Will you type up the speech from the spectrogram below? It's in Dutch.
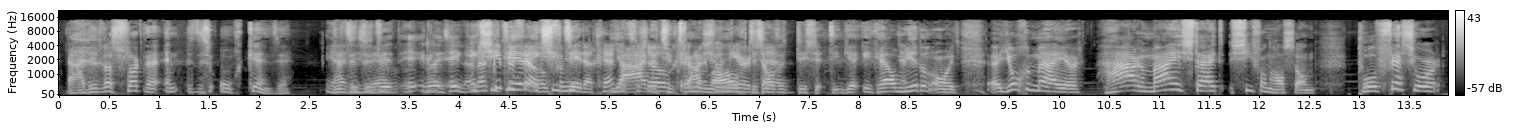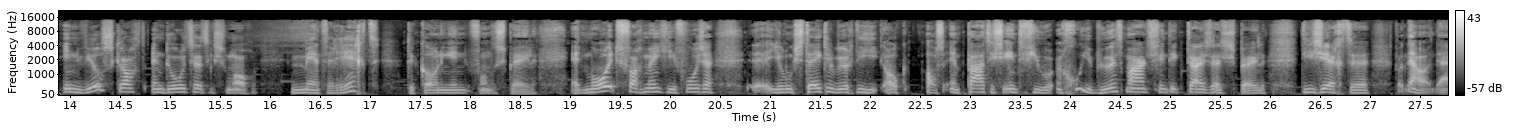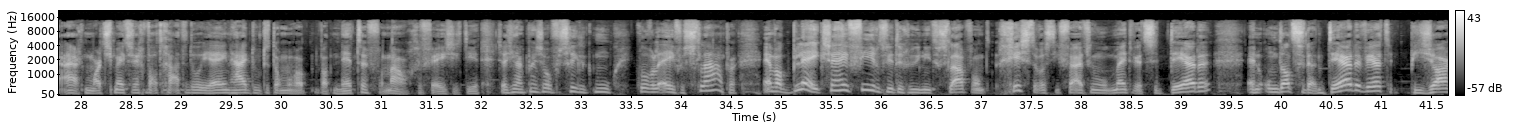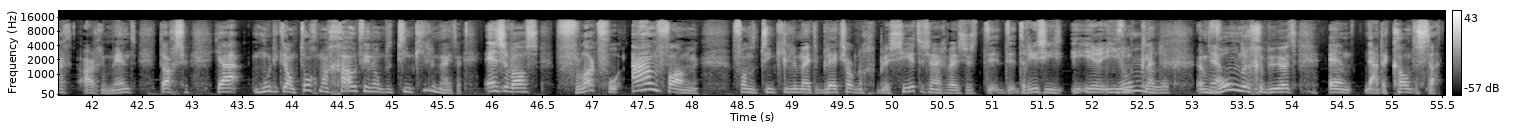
Ja, dit was vlak na... En het is ongekend, hè? Ja, Dit- dit is, dit- eh, dit- ik- ik- ik Nou, citeer- ik ook citeer- vanmiddag, hè? Ja, Dat ogen. Het is altijd, het is, het- ik- ik huil meer dan ooit. Eh, Jochem Meijer, Hare Majesteit Sifan Hassan, professor in wilskracht en doorzettingsvermogen. Met recht de koningin van de Spelen. Het mooie fragmentje hiervoor zei eh, Jeroen Stekelenburg, die ook als empathisch interviewer een goede beurt maakt, vind ik, tijdens deze Spelen. Die zegt, eh, wat, nou, eigenlijk Mart Smeet zegt, wat gaat er door je heen? Hij doet het allemaal wat, wat netter. Van, nou, gefeliciteerd. Zegt, ja, ik ben zo verschrikkelijk moe. Ik wil wel even slapen. En wat bleek, ze heeft 24 uur niet geslapen, want gisteren was die 1500 meter, werd ze derde. En omdat ze daar derde werd, bizar argument, dacht ze, ja, moet ik dan toch maar goud winnen op de 10 kilometer? En ze was vlak voor aanvang van de 10 kilometer, bleek ze ook nog geblesseerd te zijn geweest. Dus er is hier, hier, hier een, klein- Wonderlijk. een Ja. wonder gebeurd. En nou, de kranten staan,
